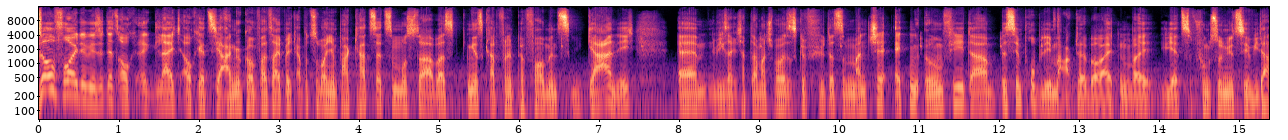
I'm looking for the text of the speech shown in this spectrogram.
So, Freunde, wir sind jetzt auch äh, gleich auch jetzt hier angekommen. Verzeiht, wenn ich ab und zu mal hier ein paar Cuts setzen musste, aber es ging jetzt gerade von der Performance gar nicht. Ähm, wie gesagt, ich habe da manchmal das Gefühl, dass manche Ecken irgendwie da ein bisschen Probleme aktuell bereiten, weil jetzt funktioniert es hier wieder.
